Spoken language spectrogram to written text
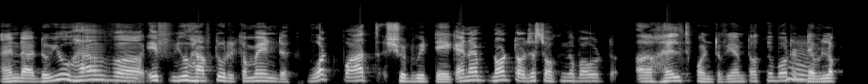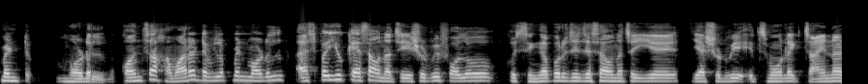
And uh, do you have uh, if you have to recommend what path should we take? And i'm not just talking about a health point of view. I'm talking about a hmm. development मॉडल कौन सा हमारा डेवलपमेंट मॉडल एज पर यू कैसा होना चाहिए शुड वी फॉलो कुछ सिंगापुर जैसा होना चाहिए या शुड वी इट्स मोर लाइक चाइना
